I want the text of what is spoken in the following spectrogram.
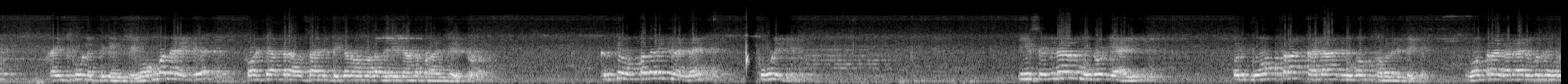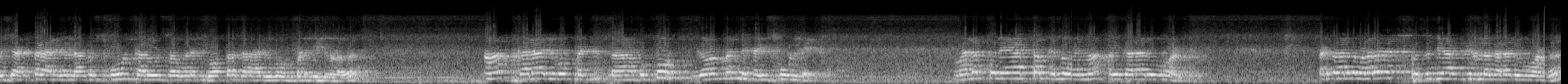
ഹൈസ്കൂളിൽ എത്തുകയും ചെയ്യും. ഒമ്പതരയ്ക്ക് ഘോഷയാത്ര അവസാനിപ്പിക്കണം എന്നുള്ള നിലയിലാണ് പ്ലാൻ ചെയ്തിട്ടുള്ളത്. കൃത്യം ഒമ്പതരയ്ക്ക് തന്നെ സ്കൂളിൽ ഈ സെമിനാറിന് മുന്നോടിയായി ഒരു ഗോത്ര കലാരൂപം അവതരിപ്പിക്കും. ഗോത്ര കലാരൂപത്തെ കുറിച്ച് അടുത്ത കാലങ്ങളിലാണ് സ്കൂൾ കലോത്സവങ്ങളിൽ ഗോത്ര കലാരൂപം ഉൾപ്പെടുത്തിയിട്ടുള്ളത്. ആ കലാരൂപം പുത്തൂർ ഗവൺമെന്റ് ഹൈസ്കൂളിലെ മലപ്പുലയാട്ടം എന്ന് പറയുന്ന ഒരു കലാരൂപമാണ്. അടുത്ത കാലത്ത് വളരെ പ്രസിദ്ധിയാർജിച്ചിട്ടുള്ള കലാരൂപമാണ്.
